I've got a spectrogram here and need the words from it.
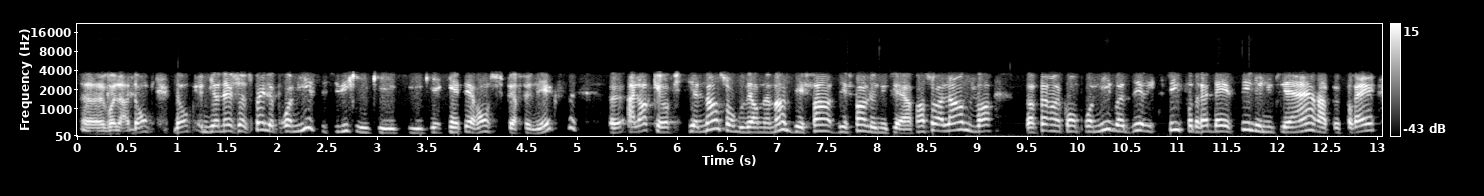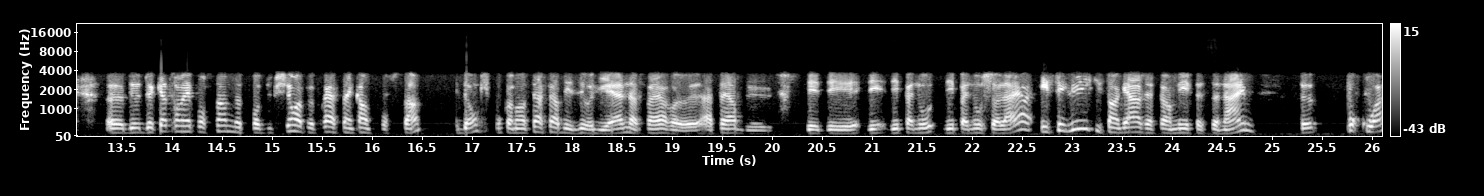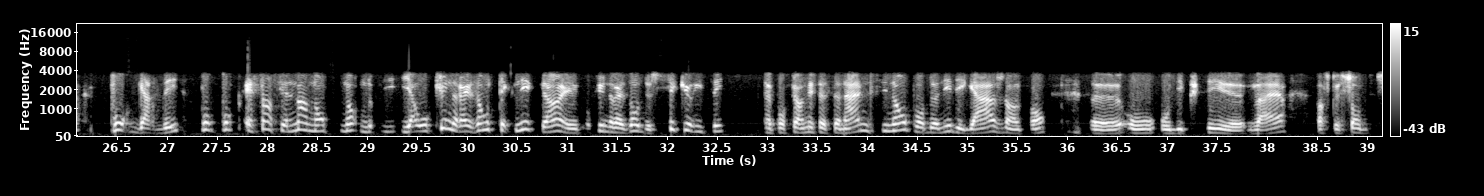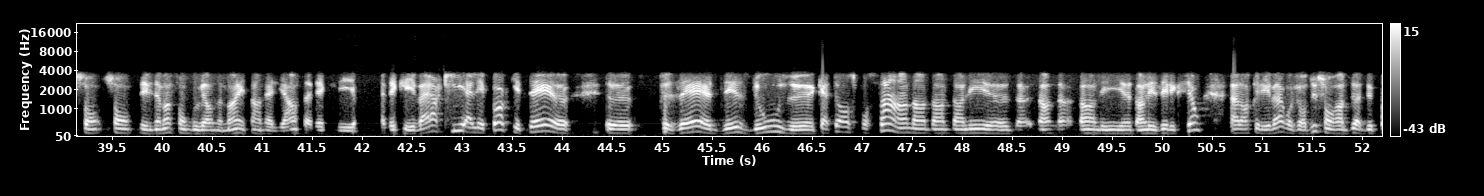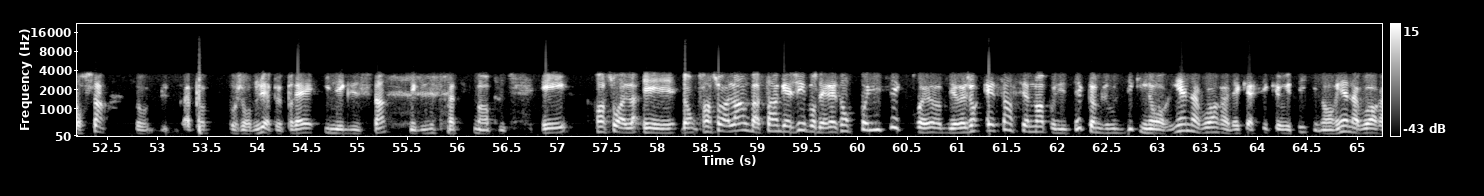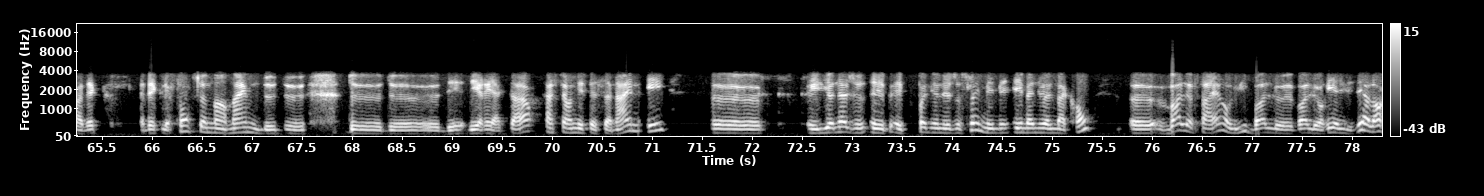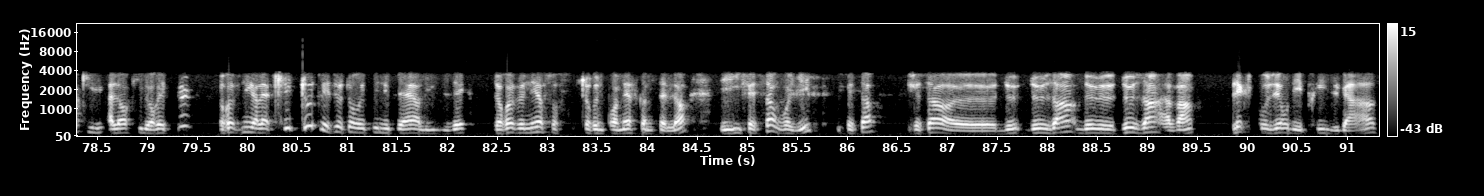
Euh, voilà. Donc, donc Lionel Jospin, le premier, c'est celui qui, qui, interrompt Superphénix, euh, alors qu'officiellement, son gouvernement défend, défend le nucléaire. François Hollande va, va faire un compromis, va dire, écoutez, il faudrait baisser le nucléaire à peu près euh, de, de 80% de notre production à peu près à 50 et donc, il faut commencer à faire des éoliennes, à faire, euh, à faire des, des, panneaux, des panneaux solaires. Et c'est lui qui s'engage à fermer Fessenheim. Pourquoi? Pour garder, pour, pour essentiellement, non, non, il n'y a aucune raison technique hein, et aucune raison de sécurité euh, pour fermer Fessenheim, sinon pour donner des gages, dans le fond, euh, aux, aux, députés euh, verts, parce que son, son, son, évidemment, son gouvernement est en alliance avec les, avec les Verts, qui, à l'époque, étaient euh, faisait 10, 12, 14 dans, dans, dans, les, euh, dans, dans, les, dans les élections, alors que les Verts aujourd'hui sont rendus à 2 Aujourd'hui, à peu près inexistant, n'existe pratiquement plus. Et François et donc François Hollande va s'engager pour des raisons politiques, pour des raisons essentiellement politiques, comme je vous le dis, qui n'ont rien à voir avec la sécurité, qui n'ont rien à voir avec avec le fonctionnement même de, de, de, de des, des, réacteurs, à fermer Fessenheim et euh, et Lionel, pas Lionel Jospin, mais Emmanuel Macron euh, va le faire, lui, va le, va le réaliser, alors qu'il alors qu'il aurait pu revenir là-dessus. Toutes les autorités nucléaires lui disaient de revenir sur, sur une promesse comme celle-là. Et il fait ça, vous voyez, il fait ça, il fait ça euh, deux, deux, ans, deux, deux ans avant l'explosion des prix du gaz,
